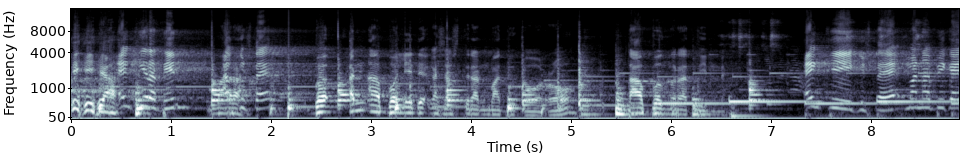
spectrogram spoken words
iya. Eh, Engkir atin agus teh bean aboli dek kasastran madu koro tabeng ratin engki gus teh mana bika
